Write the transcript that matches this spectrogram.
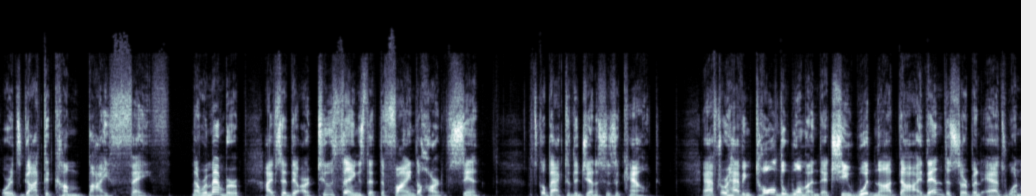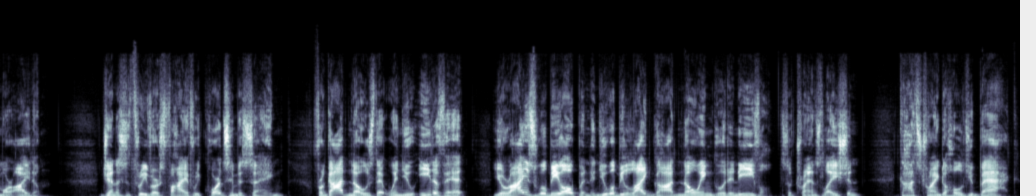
or it's got to come by faith. Now remember, I've said there are two things that define the heart of sin. Let's go back to the Genesis account. After having told the woman that she would not die, then the serpent adds one more item. Genesis 3, verse 5 records him as saying, For God knows that when you eat of it, your eyes will be opened and you will be like God, knowing good and evil. So, translation God's trying to hold you back.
